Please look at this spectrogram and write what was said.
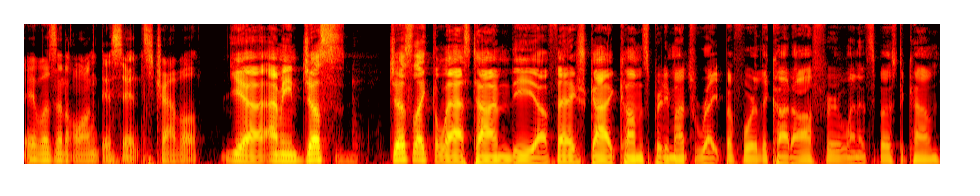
It wasn't a long distance travel. Yeah, I mean, just just like the last time, the uh, FedEx guy comes pretty much right before the cutoff for when it's supposed to come.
